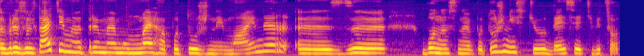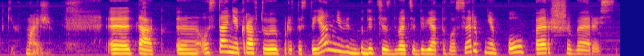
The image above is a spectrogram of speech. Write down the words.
в результаті ми отримаємо мегапотужний майнер е, з бонусною потужністю 10% майже. Так, останнє крафтове протистояння відбудеться з 29 серпня по 1 вересня.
